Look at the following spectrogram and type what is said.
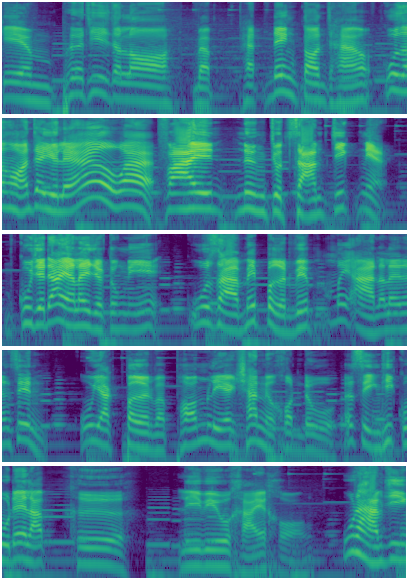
เกมเพื่อที่จะรอแบบ แพทเด้งตอนเช้า กูสังหรณ์ใจอยู่แล้วว่าไฟล์ 1.3 จิกเนี่ย กูจะได้อะไรจากตรงนี้ กูสาห์ไม่เปิดเว็บไม่อ่านอะไรทั้งสิ้น กูอยากเปิดแบบพร้อมเรีแอคชั่นกับคนดู แล้วสิ่งที่กูได้รับคือรีวิวขายของกูถามจริง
